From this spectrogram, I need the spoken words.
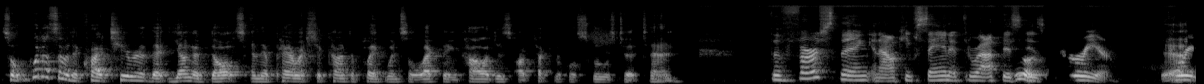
So, what are some of the criteria that young adults and their parents should contemplate when selecting colleges or technical schools to attend? The first thing, and I'll keep saying it throughout this, sure. is career. Yeah. Career.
